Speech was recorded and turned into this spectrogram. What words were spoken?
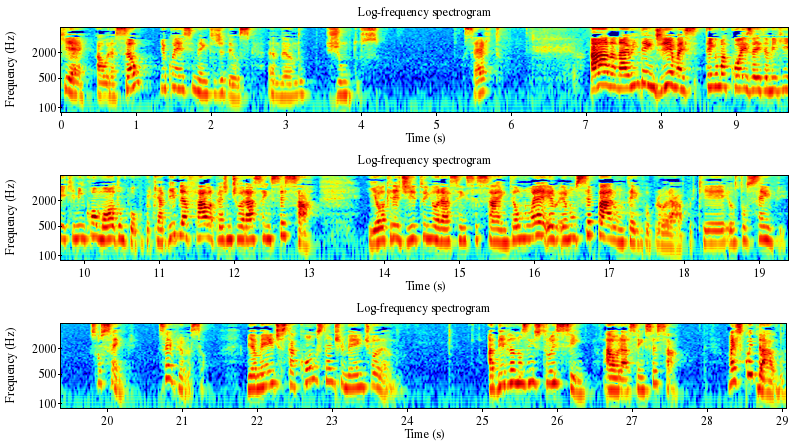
que é a oração e o conhecimento de Deus andando juntos. Certo? Ah, Naná, eu entendi, mas tem uma coisa aí também que, que me incomoda um pouco, porque a Bíblia fala pra gente orar sem cessar. E eu acredito em orar sem cessar. Então não é, eu, eu não separo um tempo para orar, porque eu estou sempre, estou sempre, sempre em oração. Minha mente está constantemente orando. A Bíblia nos instrui sim a orar sem cessar. Mas cuidado.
